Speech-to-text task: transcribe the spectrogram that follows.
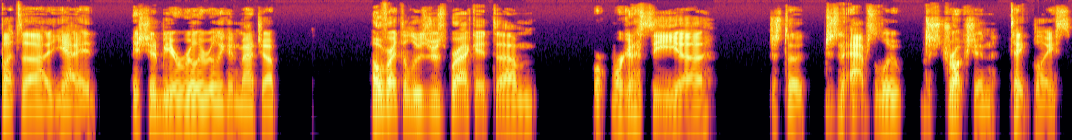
But uh, yeah, it it should be a really really good matchup. Over at the losers bracket, um, we're, we're gonna see uh, just a just an absolute destruction take place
